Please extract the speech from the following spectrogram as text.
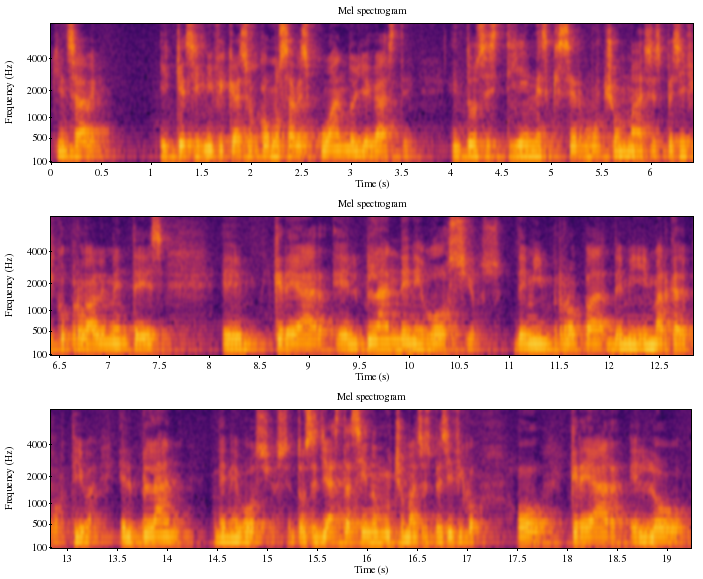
quién sabe. ¿Y qué significa eso? ¿Cómo sabes cuándo llegaste? Entonces tienes que ser mucho más específico. Probablemente es eh, crear el plan de negocios de mi ropa, de mi marca deportiva, el plan de negocios. Entonces ya está siendo mucho más específico. O crear el logo,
